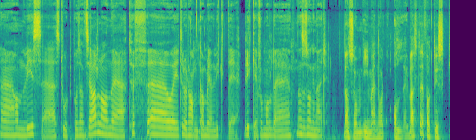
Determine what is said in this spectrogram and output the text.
Uh, han viser stort potensial, og han er tøff, uh, og jeg tror han kan bli en viktig brikke for Molde denne sesongen her. Den som i meg har vært aller best, er faktisk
